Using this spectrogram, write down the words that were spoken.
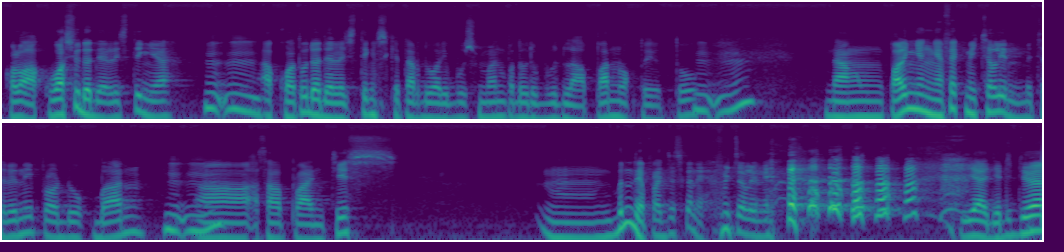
Kalau Aqua sih udah delisting ya. Mm-mm. Aqua tuh udah delisting sekitar 2009 atau 2008 waktu itu. Mm-mm. Yang paling yang ngefek Michelin. Michelin ini produk ban Mm-mm. eh, asal Prancis. Hmm, bener ya Prancis kan ya Michelin ya? Iya, jadi dia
